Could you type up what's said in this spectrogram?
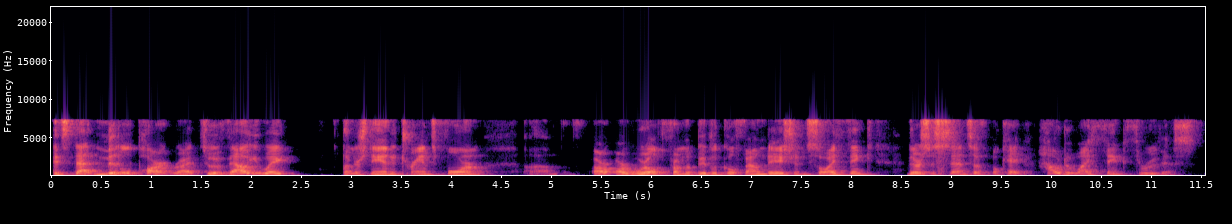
it's that middle part, right? To evaluate, understand, and transform um, our, our world from a biblical foundation. So I think there's a sense of okay, how do I think through this,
